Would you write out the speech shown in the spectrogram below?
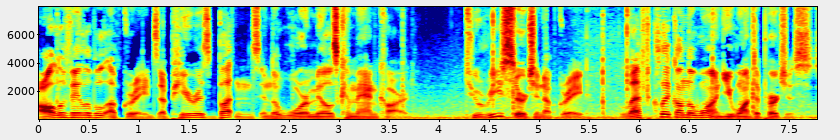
All available upgrades appear as buttons in the War Mills command card. To research an upgrade, left-click on the one you want to purchase.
